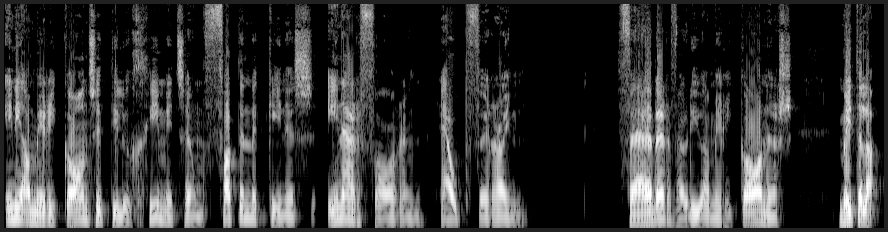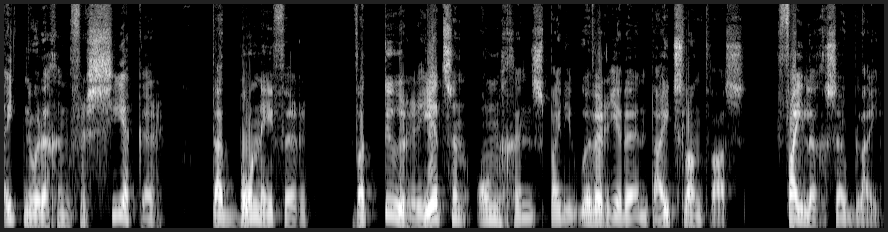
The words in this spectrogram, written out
en die Amerikaanse teologie met sy omvattende kennis en ervaring help verruim. Verder wou die Amerikaners met hulle uitnodiging verseker dat Bonhoeffer wat toe reeds in onguns by die owerhede in Duitsland was, veilig sou bly.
